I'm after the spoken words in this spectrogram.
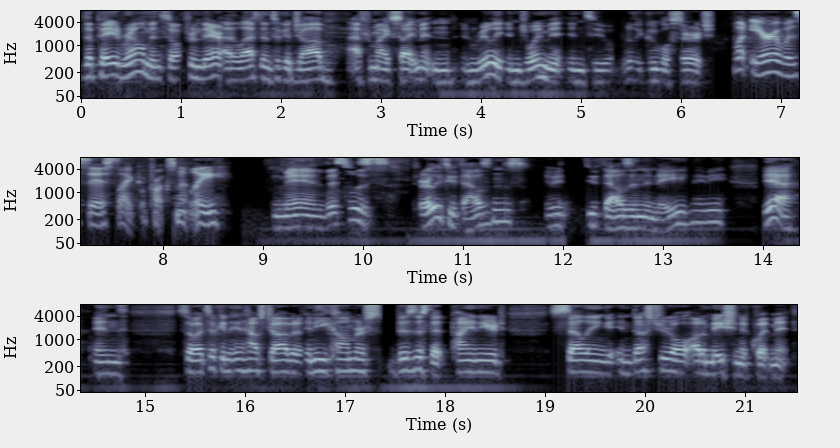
the paid realm. And so from there, I left and took a job after my excitement and, and really enjoyment into really Google search. What era was this, like approximately? Man, this was early 2000s, maybe 2008, maybe. Yeah. And so I took an in house job at an e commerce business that pioneered selling industrial automation equipment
